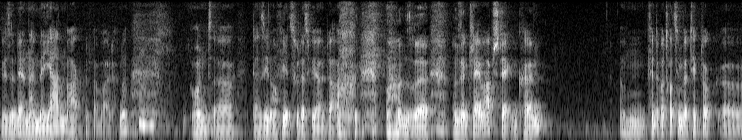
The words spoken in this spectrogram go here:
Wir sind ja in einem Milliardenmarkt mittlerweile. Ne? Mhm. Und äh, da sehen auch wir zu, dass wir da unsere, unseren Claim abstecken können. Ähm, Finde aber trotzdem bei TikTok äh,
